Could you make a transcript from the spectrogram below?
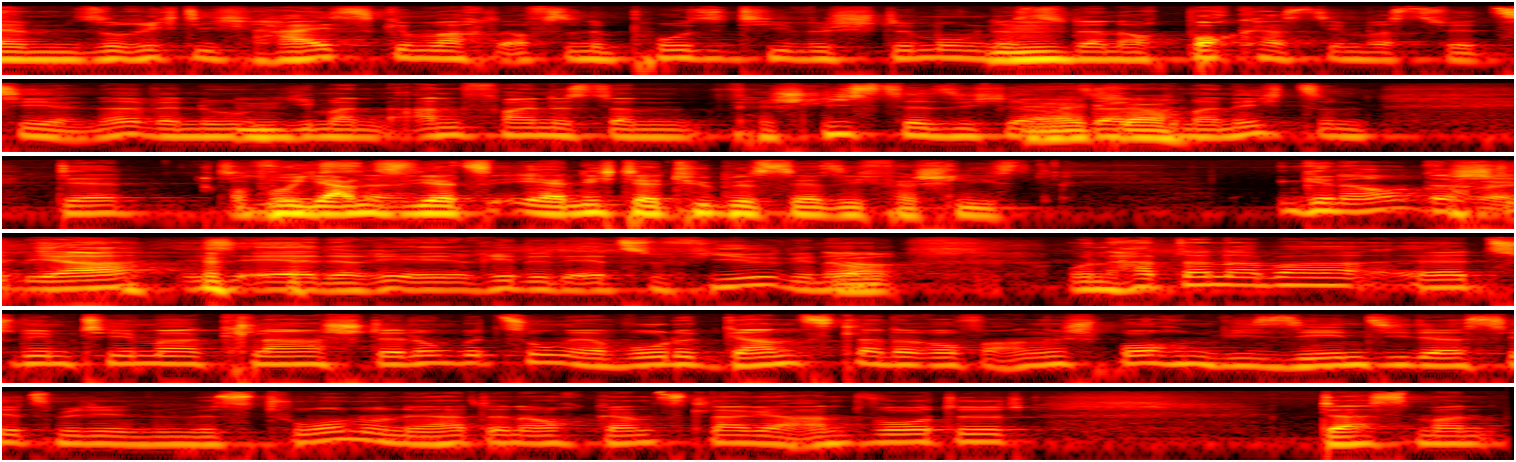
ähm, so richtig heiß gemacht auf so eine positive Stimmung, dass Mhm. du dann auch Bock hast, dem was zu erzählen. Ne? Wenn du jemanden anfeindest, dann verschließt er sich ja, Ja, und sagt klar. immer nichts. Und der, Obwohl Jansen jetzt eher nicht der Typ ist, der sich verschließt. Genau, das stimmt. Ja, ist er, da re- redet er zu viel, genau. Ja. Und hat dann aber äh, zu dem Thema klar Stellung bezogen. Er wurde ganz klar darauf angesprochen, wie sehen Sie das jetzt mit den Investoren? Und er hat dann auch ganz klar geantwortet, dass man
